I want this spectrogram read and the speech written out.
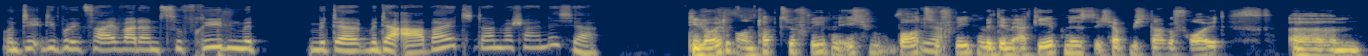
Und die, die Polizei war dann zufrieden mit, mit, der, mit der Arbeit dann wahrscheinlich, ja? Die Leute waren top zufrieden. Ich war ja. zufrieden mit dem Ergebnis. Ich habe mich da gefreut. Ähm,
